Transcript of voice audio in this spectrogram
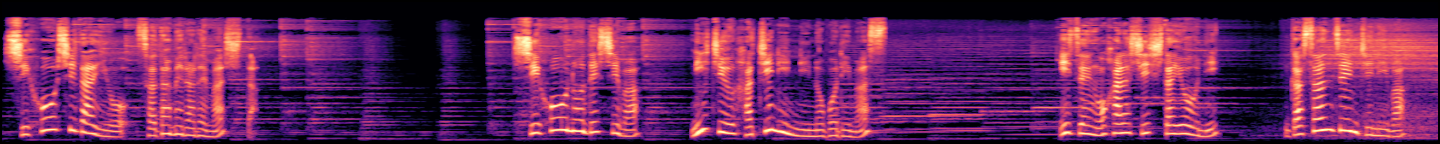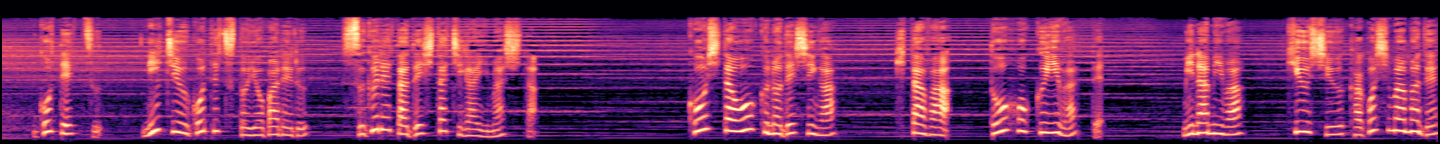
司法次第を定められました。司法の弟子は28人に上ります。以前お話ししたように賀山禅師には五鉄25鉄と呼ばれる優れた弟子たちがいました。こうした多くの弟子が北は東北岩手南は九州鹿児島まで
